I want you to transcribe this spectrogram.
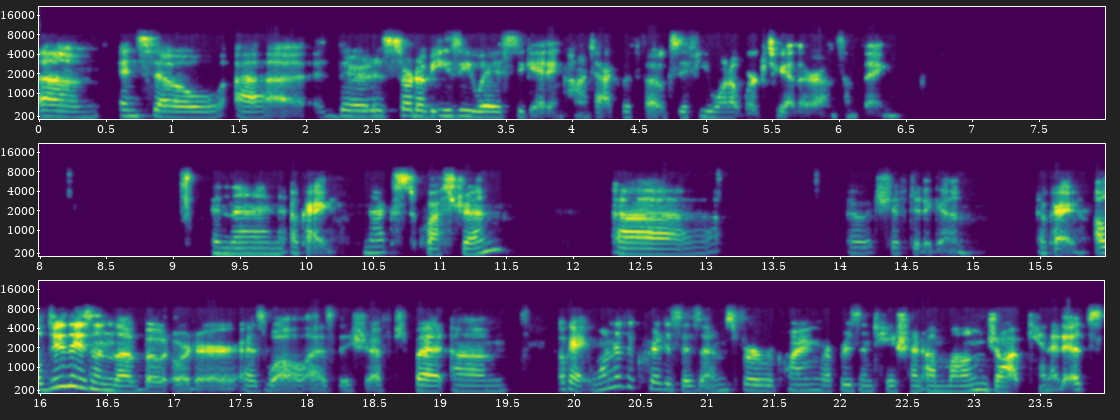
Um, and so uh, there's sort of easy ways to get in contact with folks if you want to work together on something. And then, okay, next question. Uh, oh, it shifted again. Okay, I'll do these in the vote order as well as they shift. But um, okay, one of the criticisms for requiring representation among job candidates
